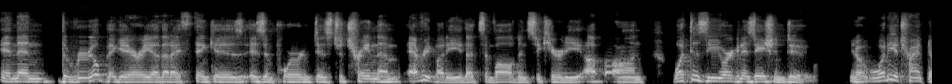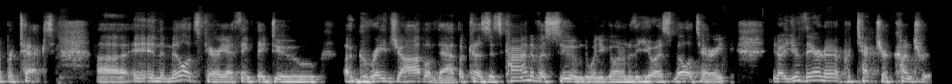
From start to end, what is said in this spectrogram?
and then the real big area that I think is is important is to train them, everybody that's involved in security, up on what does the organization do? You know what are you trying to protect? Uh, in the military i think they do a great job of that because it's kind of assumed when you go into the us military you know you're there to protect your country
